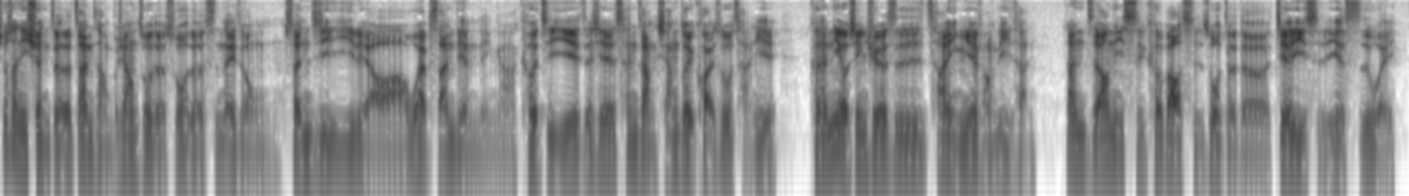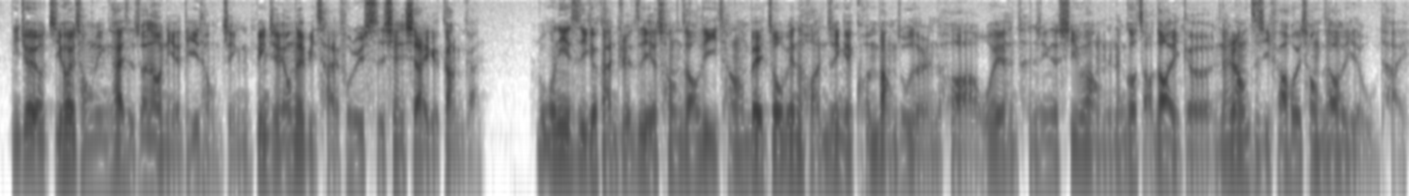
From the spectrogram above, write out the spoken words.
就算你选择的战场不像作者说的是那种生技医疗啊、Web 三点零啊、科技业这些成长相对快速的产业，可能你有兴趣的是餐饮业、房地产，但只要你时刻保持作者的借力使力的思维，你就有机会从零开始赚到你的第一桶金，并且用那笔财富去实现下一个杠杆。如果你也是一个感觉自己的创造力常常被周边的环境给捆绑住的人的话，我也很诚心的希望你能够找到一个能让自己发挥创造力的舞台。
